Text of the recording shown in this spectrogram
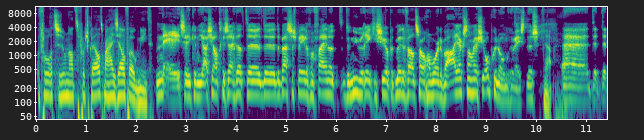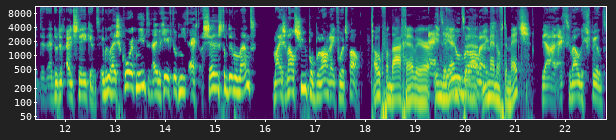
voor het seizoen had voorspeld, maar hij zelf ook niet. Nee, zeker niet. Als je had gezegd dat eh, de, de beste speler van Feyenoord de nieuwe regisseur op het middenveld zou gaan worden bij Ajax, dan was je opgenomen geweest. Dus Ja. eh, dit- dit- dit- hij doet het uitstekend. Ik bedoel, hij scoort niet. Hij geeft ook niet echt assist op dit moment. Maar hij is wel super belangrijk voor het spel. Ook vandaag hè, weer Echt in de heel end eh, belangrijk. man of the match. Ja, echt geweldig gespeeld.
